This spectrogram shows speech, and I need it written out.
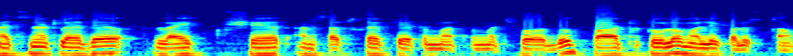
నచ్చినట్లయితే లైక్ షేర్ అండ్ సబ్స్క్రైబ్ చేయటం మాత్రం మర్చిపోవద్దు. పార్ట్ టూలో మళ్ళీ కలుస్తాం.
